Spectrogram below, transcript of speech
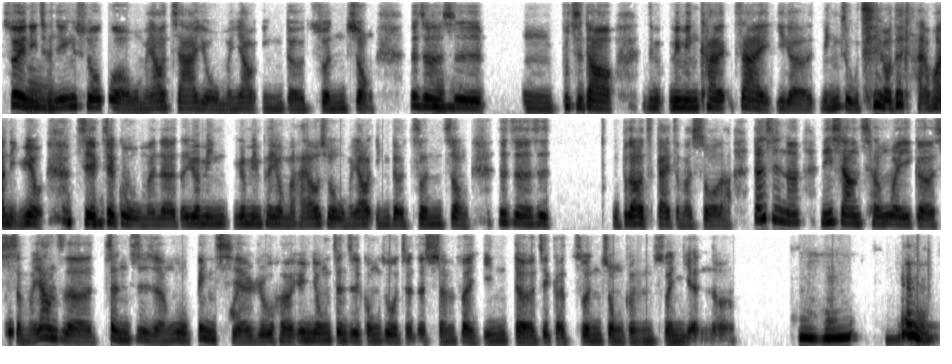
所以你曾经说过，我们要加油，我们要赢得尊重，那真的是。嗯，不知道明明开在一个民主自由的台湾里面，结结果我们的原民原民朋友们还要说我们要赢得尊重，这真的是我不知道该怎么说啦。但是呢，你想成为一个什么样子的政治人物，并且如何运用政治工作者的身份赢得这个尊重跟尊严呢？嗯哼，嗯，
